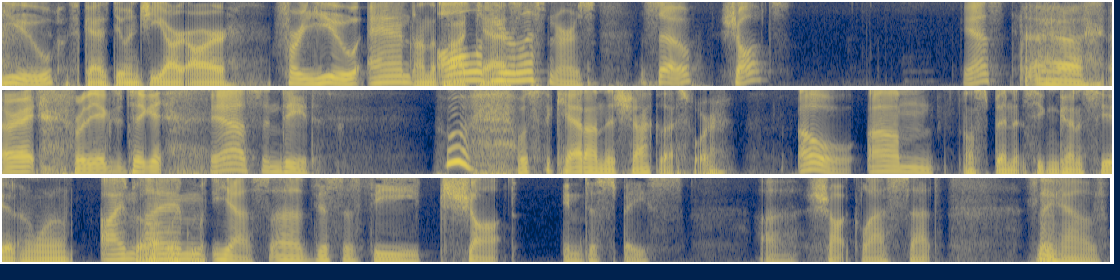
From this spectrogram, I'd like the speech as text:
you, This guy's doing GRR. For you, and On the all of your listeners. So, shots? Yes? Uh, all right, for the exit ticket. Yes, indeed. Whew, what's the cat on this shot glass for? Oh, um, I'll spin it so you can kind of see it. I don't want to. I'm, I'm, yes, uh, this is the shot into space, uh, shot glass set. They have.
